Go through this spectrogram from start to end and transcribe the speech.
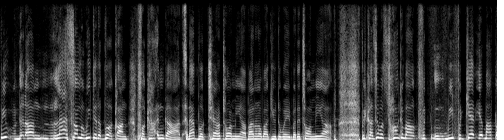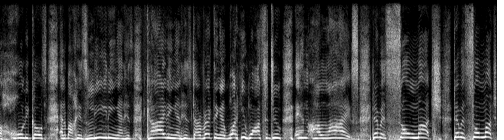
We um, last summer we did a book on forgotten God, and that book tore me up. I don't know about you, Dwayne, but it tore me up because it was talking about we forget about the Holy Ghost and about His leading and His guiding and His directing and what He wants to do in our lives. There is so much. There is so much.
